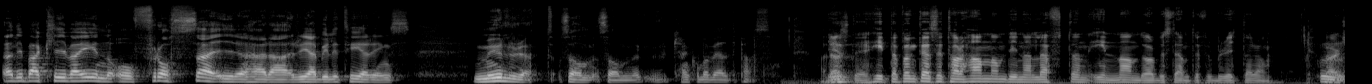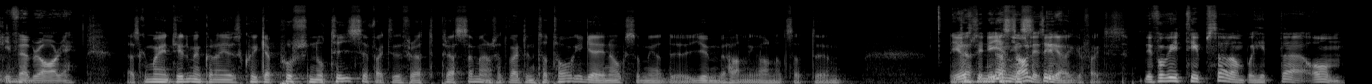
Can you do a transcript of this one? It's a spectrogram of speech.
Ja, det är bara att kliva in och frossa i det här äh, rehabiliteringsmyllret som, som kan komma väl till pass. Just det. Hitta.se tar hand om dina löften innan du har bestämt dig för att bryta dem. I februari. Där ska man ju till och med kunna skicka pushnotiser faktiskt för att pressa människor att verkligen ta tag i grejerna också med eh, gymbehandling och annat. Så att, eh, det Just det, det är nästa genialiskt. steg Det, faktiskt. det får vi tipsa dem på att hitta om.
